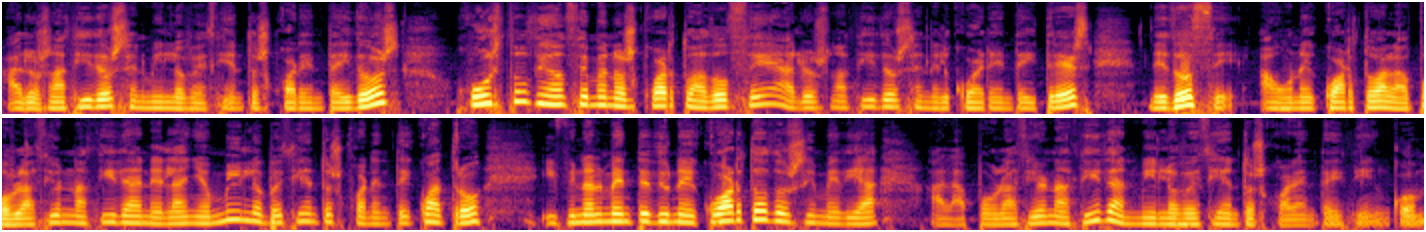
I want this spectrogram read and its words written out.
a los nacidos en 1942, justo de 11 menos cuarto a 12 a los nacidos en el 43, de 12 a 1 y cuarto a la población nacida en el año 1944 y finalmente de 1 y cuarto a 2 y media a la población nacida en 1945.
